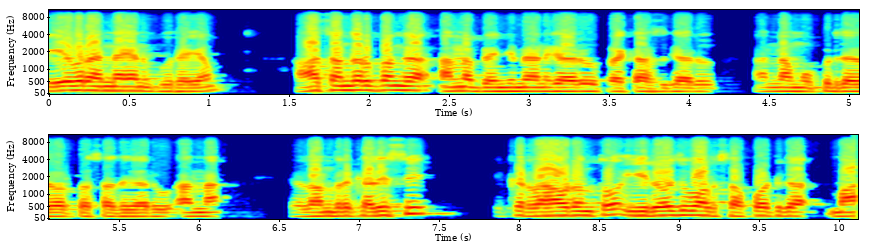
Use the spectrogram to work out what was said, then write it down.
తీవ్ర అన్యాయానికి గురయ్యాం. ఆ సందర్భంగా అన్న బెంజమిన్ గారు ప్రకాష్ గారు అన్న ముప్పుడు దేవర ప్రసాద్ గారు అన్న వీళ్ళందరూ కలిసి ఇక్కడ రావడంతో ఈ రోజు సపోర్ట్గా మా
